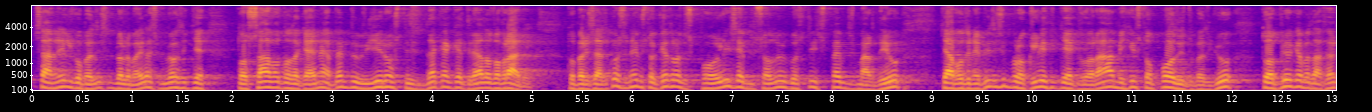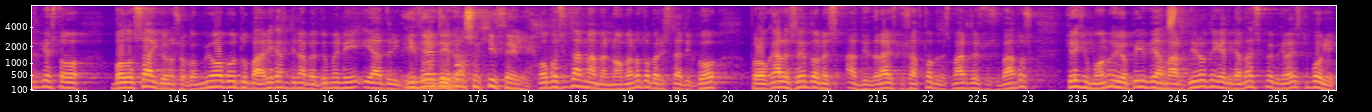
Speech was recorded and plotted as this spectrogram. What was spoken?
σε ανήλικο παιδί στην Πτολεμαίδα σημειώθηκε το Σάββατο 19 Πέμπτου γύρω στις 10 και 30 το βράδυ. Το περιστατικό συνέβη στο κέντρο της πόλης επί της οδού 25 Μαρτίου και από την επίθεση προκλήθηκε εκδορά μυχή στο πόδι του παιδιού, το οποίο και μεταφέρθηκε στο Μποδοσάκιο νοσοκομείο, όπου του παρήχαν την απαιτούμενη ιατρική Ιδιαίτερη φροντίδα. προσοχή θέλει. Όπως ήταν αναμενόμενο, το περιστατικό προκάλεσε έντονες αντιδράσεις στους αυτόπτες μάρτυρες του συμβάντο και όχι μόνο, οι οποίοι διαμαρτύρονται για την κατάσταση που επικρατεί στην πόλη.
